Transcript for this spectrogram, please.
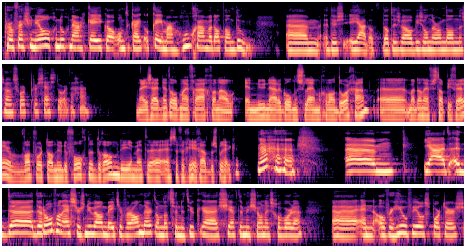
professioneel genoeg naar gekeken om te kijken, oké, maar hoe gaan we dat dan doen? Um, dus ja, dat, dat is wel bijzonder om dan zo'n soort proces door te gaan. Nou, je zei het net al op mijn vraag van nou, en nu naar de Golden Slam gewoon doorgaan. maar dan even een stapje verder. Wat wordt dan nu de volgende droom die je met Esther Vergeer gaat bespreken? um, ja, de, de, de rol van Esther is nu wel een beetje veranderd, omdat ze natuurlijk chef de mission is geworden. En over heel veel sporters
